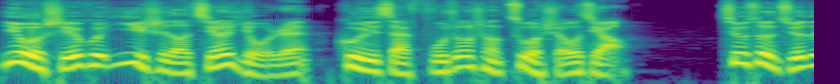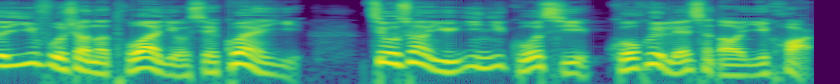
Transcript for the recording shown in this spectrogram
又有谁会意识到，竟然有人故意在服装上做手脚？就算觉得衣服上的图案有些怪异，就算与印尼国旗、国徽联想到一块儿，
